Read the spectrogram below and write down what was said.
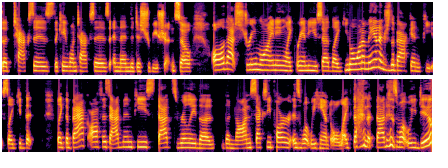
the taxes, the K1 taxes, and then the distribution. So all of that streamlining, like Randy, you said, like you don't want to manage the back end piece, like that like the back office admin piece that's really the the non-sexy part is what we handle. Like that that is what we do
